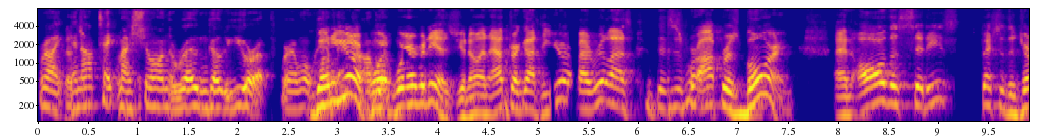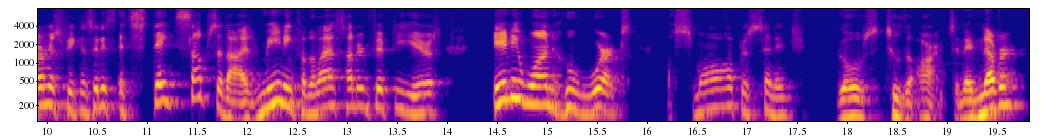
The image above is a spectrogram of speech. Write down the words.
Right. And I'll take my show on the road and go to Europe where I won't Go to Europe, where, wherever it is, you know. And after I got to Europe, I realized this is where opera is born, and all the cities, especially the German-speaking cities, it's state subsidized, meaning for the last 150 years, anyone who works a small percentage goes to the arts, and they've never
